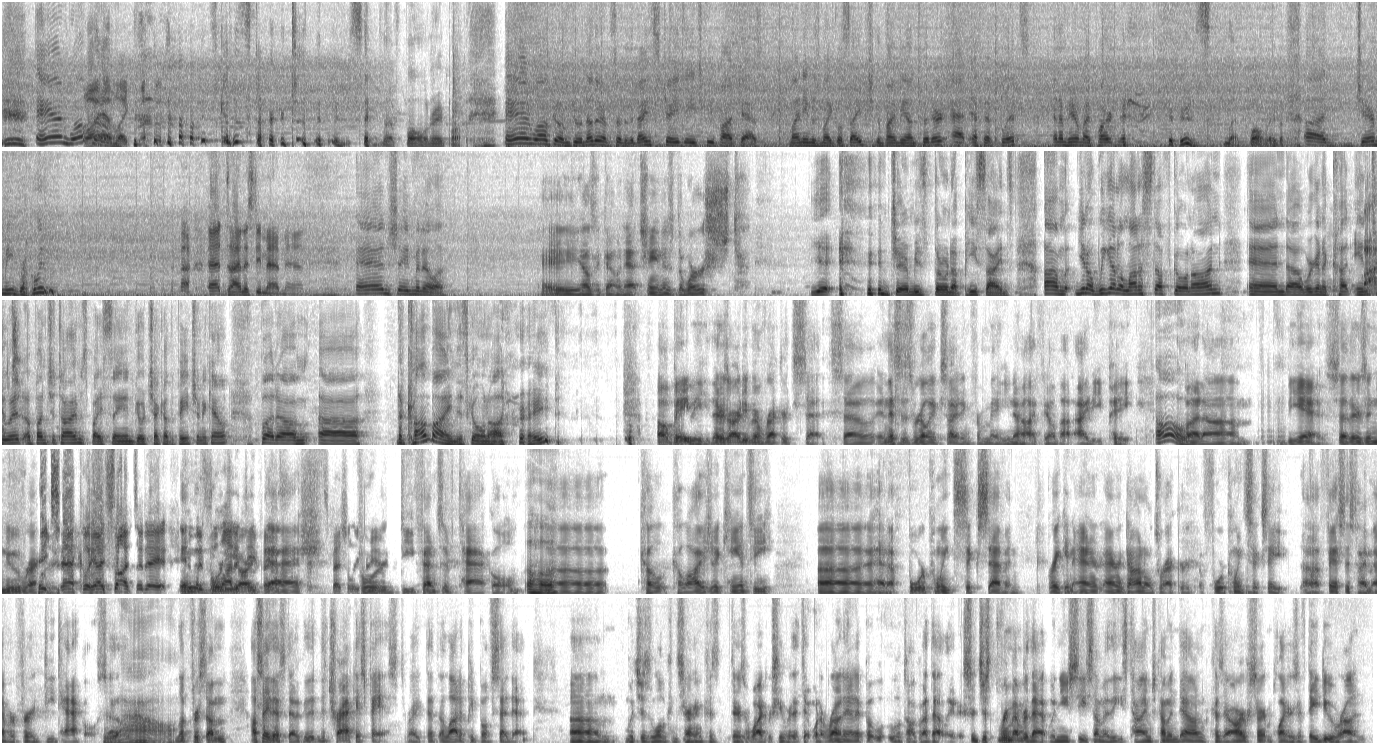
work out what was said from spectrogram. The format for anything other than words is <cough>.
And welcome. Well, I have like <laughs> it's gonna start <laughs> when you said left ball and right ball. And welcome to another episode of the Dynasty Trades HQ podcast. My name is Michael Sipes. You can find me on Twitter at FFBlitz, and I'm here with my partners, <laughs> left ball, right ball, uh, Jeremy Broman at Dynasty Madman. and Shane Manila. Hey, how's it going? At Shane is the worst. Yeah, <laughs> Jeremy's throwing up peace signs. Um, you know, we got a lot of stuff going on, and uh, we're gonna cut into What? it a bunch of times by saying go check out the Patreon account. But um, uh, the combine is going on, <laughs> right? Oh, baby, there's already been records set. So, and this is really exciting for me. You know how I feel about IDP. Oh, But, um, yeah, so there's a new record Exactly. I saw it today. in it the was a 40 lot of yard defense, dash especially for for defensive tackle. Uh-huh. Uh, Kal- Calijah Kancey uh, had a 4.67, breaking Aaron, Aaron Donald's record of 4.68, uh, fastest time ever for a D tackle. So, wow. look for some i'll say this though the, the track is fast right that a lot of people have said that um, which is a little concerning because there's a wide receiver that didn't want to run at it but we'll, we'll talk about that later so just remember that when you see some of these times coming down because there are certain players if they do run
